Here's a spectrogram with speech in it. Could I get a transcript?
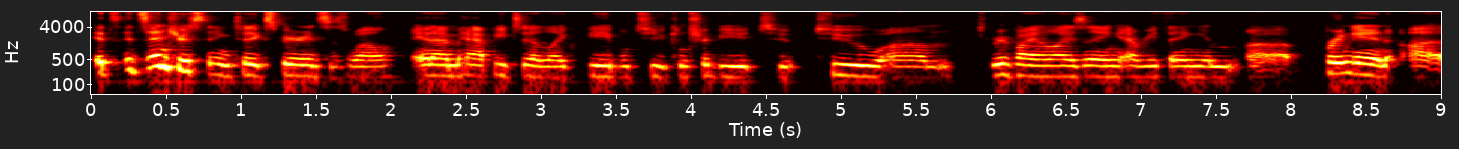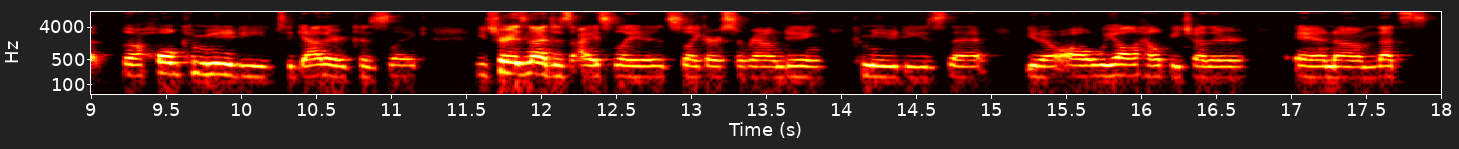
it's it's interesting to experience as well. And i'm happy to like be able to contribute to to um, revitalizing everything and uh, bringing uh, the whole community together. Because like Detroit is not just isolated. It's like our surrounding communities that you know all we all help each other. And um, that's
